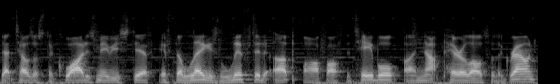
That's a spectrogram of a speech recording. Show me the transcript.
that tells us the quad is maybe stiff. If the leg is lifted up off off the table, uh, not parallel to the ground,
